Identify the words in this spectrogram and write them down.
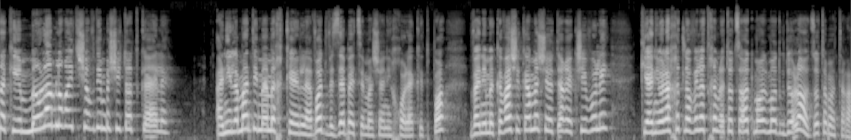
ענקיים, מעולם לא ראיתי שעובדים בשיטות כאלה. אני למדתי מהם איך כן לעבוד, וזה בעצם מה שאני חולקת פה, ואני מקווה שכמה שיותר יקשיבו לי, כי אני הולכת להוביל אתכם לתוצאות מאוד מאוד גדולות, זאת המטרה,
